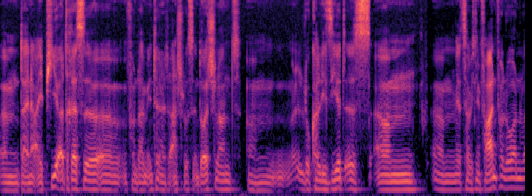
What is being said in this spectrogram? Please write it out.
ähm, deine IP-Adresse äh, von deinem Internetanschluss in Deutschland ähm, lokalisiert ist. Ähm, ähm jetzt habe ich den Faden verloren.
